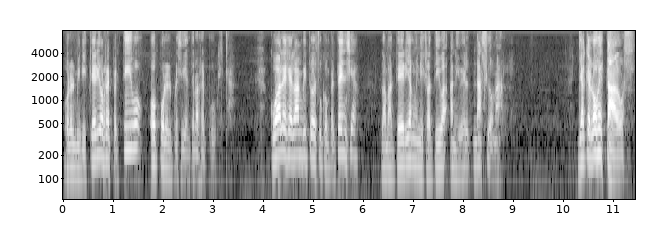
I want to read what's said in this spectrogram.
por el ministerio respectivo o por el presidente de la República. ¿Cuál es el ámbito de su competencia? La materia administrativa a nivel nacional. Ya que los estados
